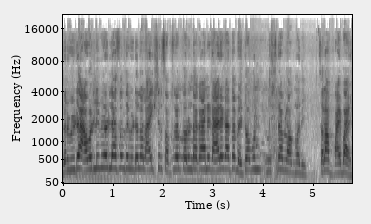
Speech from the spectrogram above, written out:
जर व्हिडिओ आवडली बिवडली असेल तर व्हिडिओला लाईक शेअर सबस्क्राईब करून टाका आणि डायरेक्ट आता भेटू आपण दुसऱ्या ब्लॉगमध्ये चला बाय बाय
